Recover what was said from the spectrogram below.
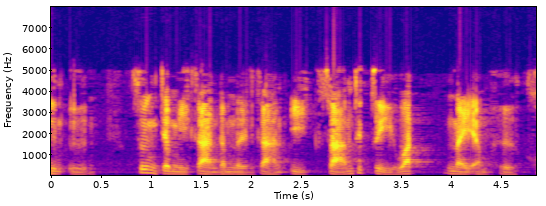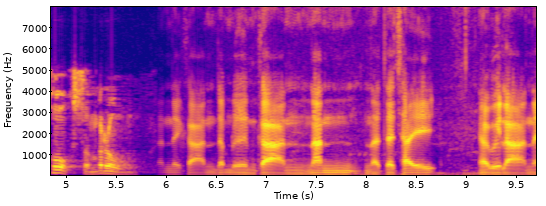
อื่นๆ ซึ่งจะมีการดำเนินการอีก 34 วัดในอำเภอโคกสำโรง ในการดำเนินการนั้นนะจะใช้เวลาใน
